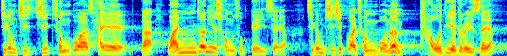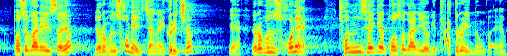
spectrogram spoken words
지금 지식 정보화 사회가 완전히 성숙돼 있어요. 지금 지식과 정보는 다 어디에 들어 있어요? 도서관에 있어요? 여러분 손에 있잖아요. 그렇죠? 예. 여러분 손에 전 세계 도서관이 여기 다 들어 있는 거예요.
